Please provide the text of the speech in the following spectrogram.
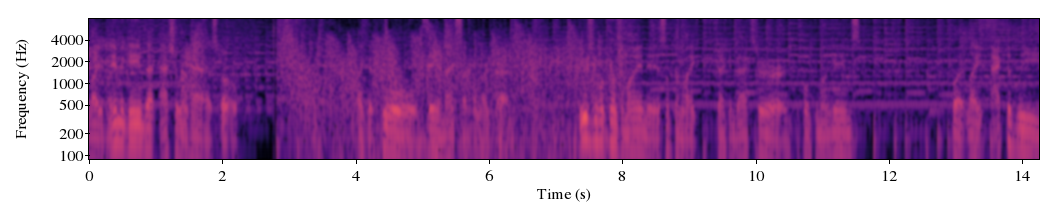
Like, name a game that actually has, uh oh, like a cool day and night cycle like that. Usually what comes to mind is something like Jak and Daxter or the Pokemon games. But like actively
